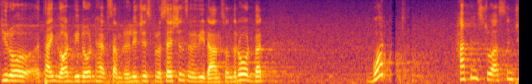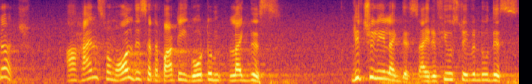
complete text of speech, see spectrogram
you know, thank God we don't have some religious processions where we dance on the road, but what happens to us in church? Our hands from all this at a party go to like this. Literally like this. I refuse to even do this.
